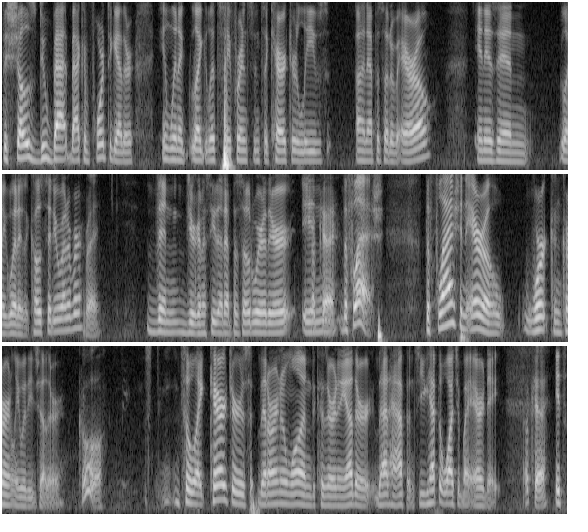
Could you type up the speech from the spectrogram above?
the shows do bat back and forth together. And when a like let's say for instance a character leaves an episode of Arrow, and is in like what is it Coast City or whatever, Right. then you're gonna see that episode where they're in Okay. the Flash. The Flash and Arrow work concurrently with each other. Cool. So like characters that aren't in one because they're in the other, that happens. So you have to watch it by air date. Okay. It's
